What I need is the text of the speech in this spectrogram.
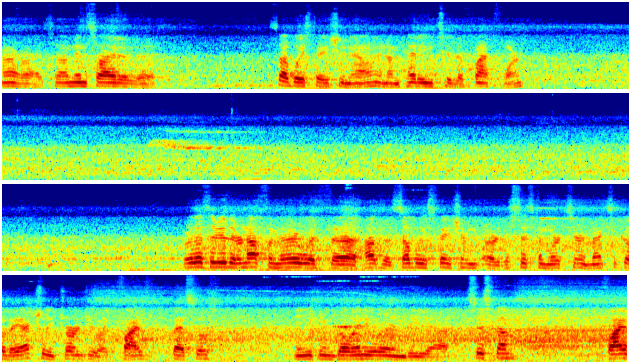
All right, so I'm inside of the subway station now and I'm heading to the platform. For those of you that are not familiar with uh, how the subway station or the system works here in Mexico, they actually charge you like five pesos and you can go anywhere in the uh, system. Five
